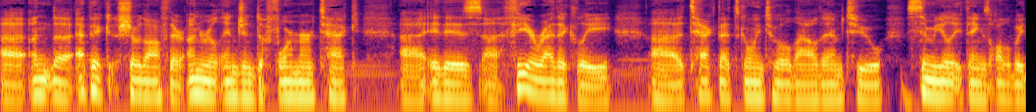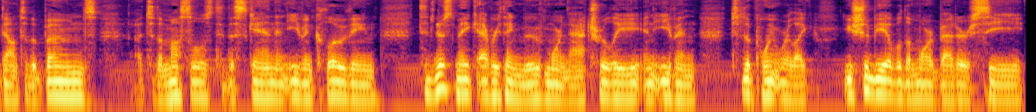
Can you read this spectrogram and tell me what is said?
Uh, un- the Epic showed off their Unreal Engine Deformer tech. Uh, it is uh, theoretically uh, tech that's going to allow them to simulate things all the way down to the bones, uh, to the muscles, to the skin, and even clothing to just make everything move more naturally and even to the point where like you should be able to more better see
